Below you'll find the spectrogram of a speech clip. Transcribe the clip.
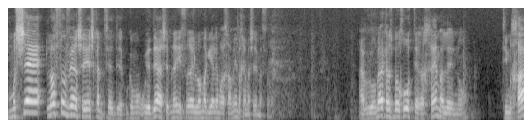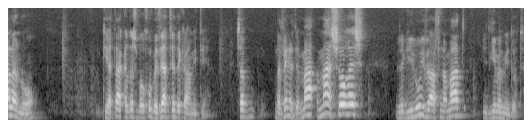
משה לא סובר שיש כאן צדק, הוא, גם, הוא יודע שבני ישראל לא מגיע להם רחמים אחרי מה שהם עשו. אבל הוא אומר לקדוש ברוך הוא, תרחם עלינו, תמחה לנו, כי אתה הקדוש ברוך הוא וזה הצדק האמיתי. עכשיו, נבין את זה. מה, מה השורש לגילוי והפנמת י"ג מידות?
